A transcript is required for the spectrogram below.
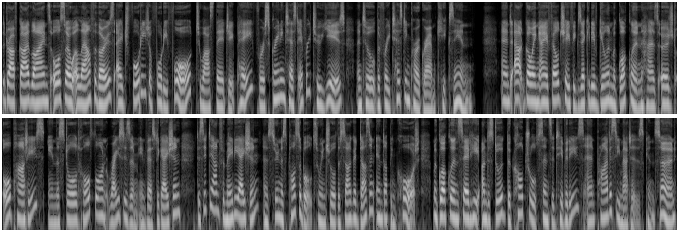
The draft guidelines also allow for those aged 40 to 44 to ask their GP for a screening test every two years until the free testing program kicks in. And outgoing AFL Chief Executive Gillon McLachlan has urged all parties in the stalled Hawthorn racism investigation to sit down for mediation as soon as possible to ensure the saga doesn't end up in court. McLachlan said he understood the cultural sensitivities and privacy matters concerned,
